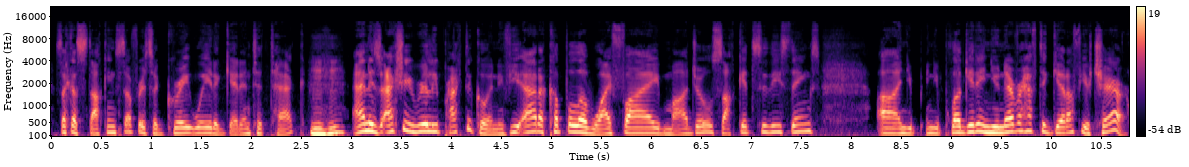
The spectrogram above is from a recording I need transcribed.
It's like a stocking stuffer. It's a great way to get into tech, Mm-hmm. and it's actually really practical. And if you add a couple of Wi-Fi modules sockets to these things, uh, and you and you plug it in, you never have to get off your chair.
